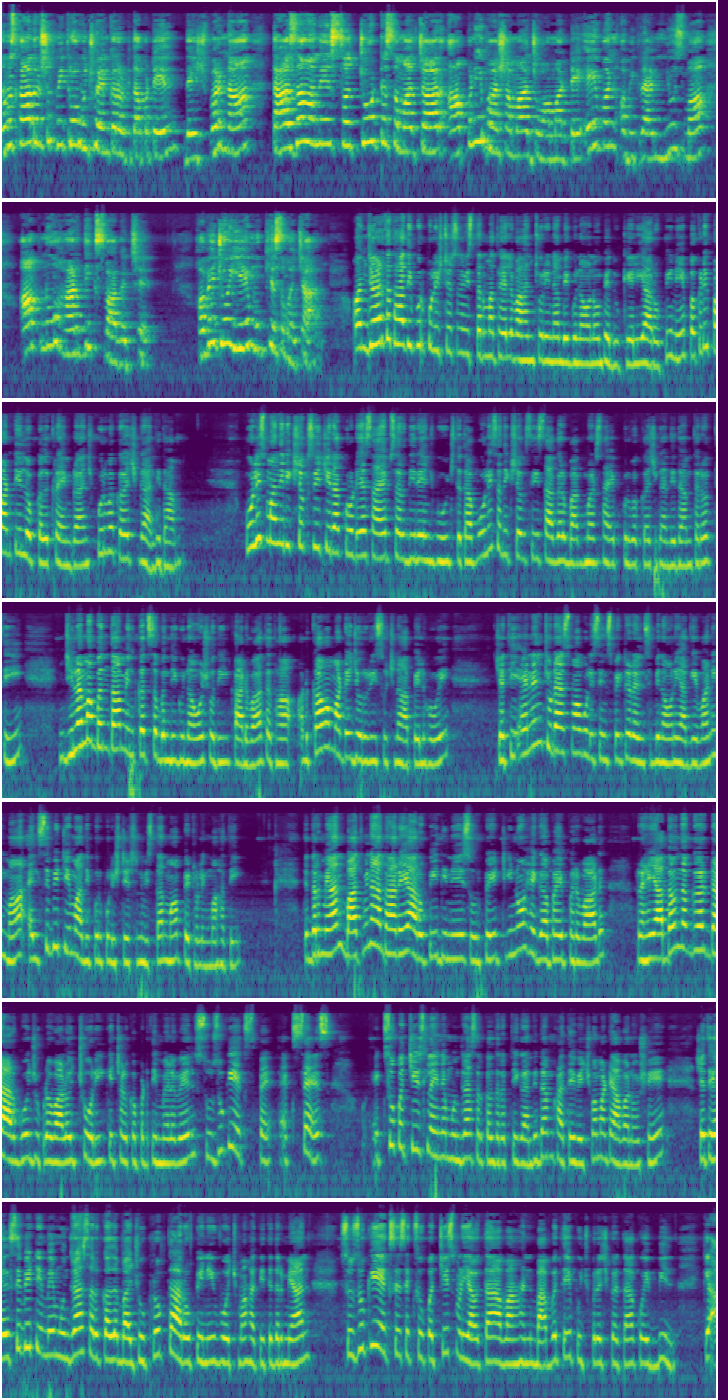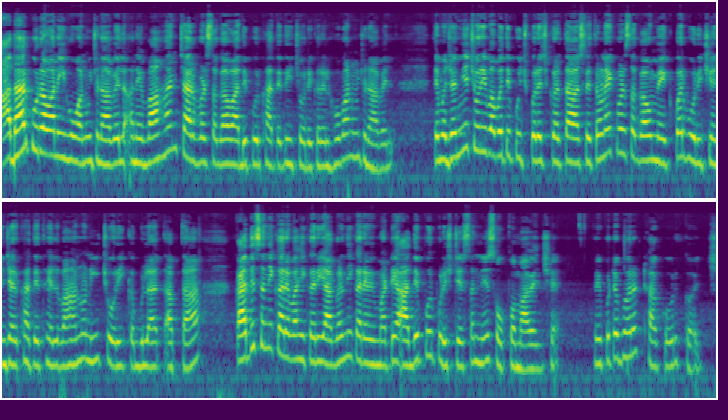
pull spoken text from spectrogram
નમસ્કાર, દર્શક મિત્રો, હું છું એન્કર અર્પિતા પટેલ. દેશભરના તાજા અને સચોટ સમાચાર આપણી ભાષામાં જોવા માટે એ વન અભિપ્રાય ન્યૂઝમાં આપનું હાર્દિક સ્વાગત છે. હવે જોઈએ મુખ્ય સમાચાર. અંજાર તથા આદિપુર પોલીસ સ્ટેશન વિસ્તારમાં થયેલ વાહન ચોરીના બે ગુનાઓનો ભેદ ઉકેલી આરોપીને પકડી પાડતી લોકલ ક્રાઇમ બ્રાન્ચ પૂર્વ કચ્છ ગાંધીધામ. પોલીસ મહાનિરીક્ષક શ્રી ચિરાગ કોડિયા સાહેબ સરદી રેન્જ ભુજ તથા પોલીસ અધિક્ષક શ્રી સાગર બાગમાર સાહેબ પૂર્વ કચ્છ ગાંધીધામ તરફથી જિલ્લામાં બનતા મિલકત સંબંધી ગુનાઓ શોધી કાઢવા તથા અડકાવવા માટે જરૂરી સૂચના આપેલ હોય, જેથી NN Chudasama police inspector LCB નાઓની આગેવાનીમાં LCB team Adipur police station વિસ્તારમાં પેટ્રોલિંગમાં હતી. તે દરમિયાન બાતમીના આધારે આરોપી દિનેશ ઉર્ફે ટીનો હેગાભાઈ ભરવાડ, રહે યાદવનગર, ડાર્ગો, ઝૂંપડવાળો ચોરી કે છળકપટથી મેળવેલ સુઝુકી એક્સેસ એકસો પચીસ લઈને મુન્દ્રા સર્કલ તરફથી ગાંધીધામ ખાતે વેચવા માટે આવવાનું છે, જેથી એલસીબી ટીમે મુન્દ્રા સર્કલ બાજુ ઉપરોક્ત આરોપીની વોચમાં હતી. તે દરમિયાન સુઝુકી એક્સેસ એકસો પચીસ મળી આવતા આ વાહન બાબતે પૂછપરછ કરતા કોઈ બિલ કે આધાર પુરાવાની હોવાનું જણાવેલ અને વાહન ચાર વર્ષ અગાઉ આદિપુર ખાતેથી ચોરી કરેલ હોવાનું જણાવેલ. તેમજ અન્ય ચોરી બાબતે પૂછપરછ કરતા આશરે ત્રણેક વર્ષ અગાઉ મેઘપર બોરીચી અંજાર ખાતે થયેલ વાહનોની ચોરી કબૂલાત આપતા કાયદેસરની કાર્યવાહી કરી આગળની કાર્યવાહી માટે આદેપુર પોલીસ સ્ટેશનને સોંપવામાં આવેલ છે. রিপোর্টে ভরা ঠাকুর কচ্ছ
